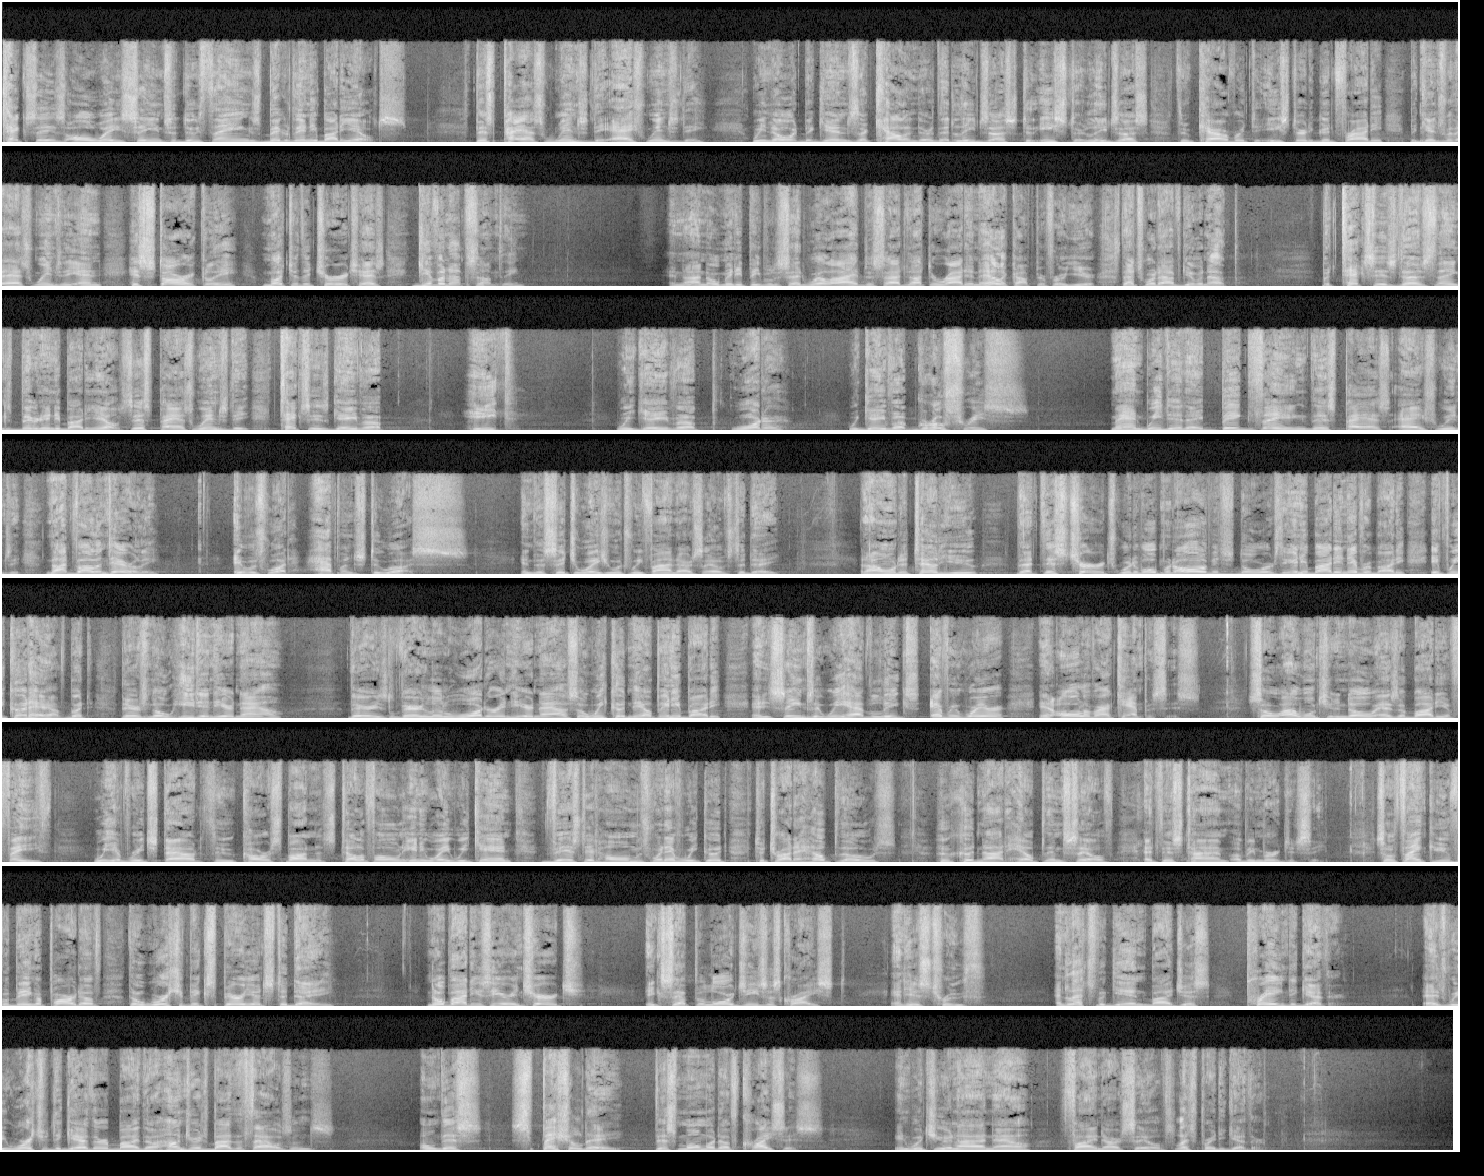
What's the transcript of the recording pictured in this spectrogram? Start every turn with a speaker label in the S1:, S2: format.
S1: Texas always seems to do things bigger than anybody else. This past Wednesday, Ash Wednesday, we know it begins a calendar that leads us to Easter, leads us through Calvary to Easter to Good Friday, begins with Ash Wednesday. And historically, much of the church has given up something. And I know many people have said, Well, I have decided not to ride in a helicopter for a year. That's what I've given up. But Texas does things bigger than anybody else. This past Wednesday, Texas gave up heat, we gave up water, we gave up groceries. Man, we did a big thing this past Ash Wednesday. Not voluntarily, it was what happens to us in the situation which we find ourselves today. And I want to tell you that this church would have opened all of its doors to anybody and everybody if we could have, but there's no heat in here now. There is very little water in here now, so we couldn't help anybody. And it seems that we have leaks everywhere in all of our campuses. So I want you to know, as a body of faith, we have reached out through correspondence, telephone, any way we can, visited homes whenever we could to try to help those who could not help themselves at this time of emergency. So thank you for being a part of the worship experience today. Nobody's here in church except the Lord Jesus Christ and His truth. And let's begin by just praying together as we worship together by the hundreds, by the thousands on this special day, this moment of crisis in which you and I now find ourselves. Let's pray together.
